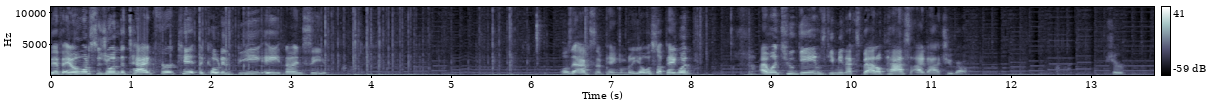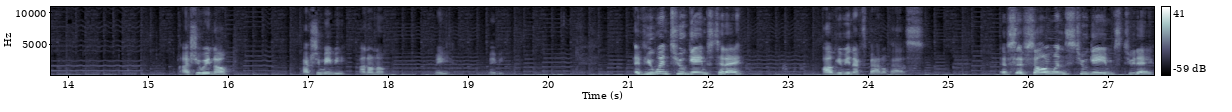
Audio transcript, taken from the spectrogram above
If anyone wants to join the tag for a kit, the code is B89C. What was the accent, Penguin? But yo, what's up, Penguin? I won two games. Give me next battle pass. I got you, bro. Sure. Actually, wait, no. Actually, maybe. I don't know. Maybe. Maybe. If you win two games today, I'll give you next battle pass. If, if someone wins two games today.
